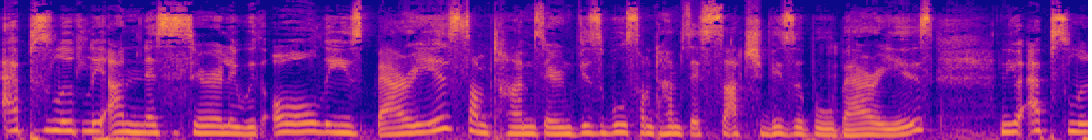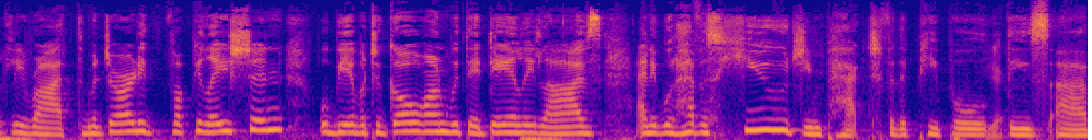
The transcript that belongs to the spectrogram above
absolutely unnecessarily with all these barriers. Sometimes they're invisible, sometimes they're such visible barriers. And you're absolutely right. The majority of the population will be able to go on with their daily lives, and it will have a huge impact for the people Yeah. these uh,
